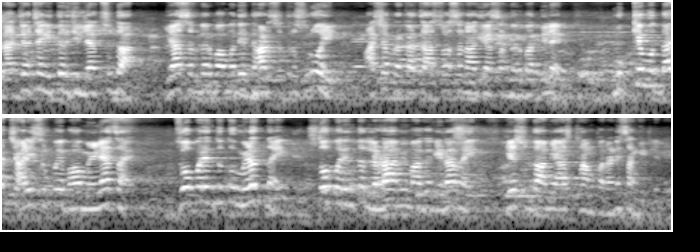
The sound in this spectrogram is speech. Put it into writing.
राज्याच्या इतर जिल्ह्यात सुद्धा या संदर्भामध्ये धाड सत्र सुरू होईल अशा प्रकारचं आश्वासन आज या संदर्भात दिलंय. मुख्य मुद्दा चाळीस रुपये भाव मिळण्याचा आहे. जोपर्यंत तो मिळत नाही तोपर्यंत लढा आम्ही मागे घेणार नाही हे सुद्धा आम्ही आज ठामपणाने सांगितले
